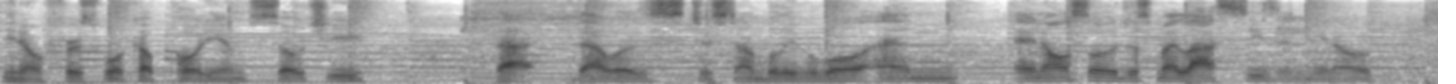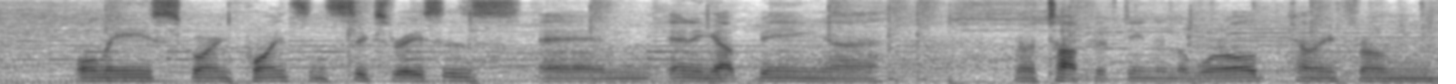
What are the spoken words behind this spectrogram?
You know, first World Cup podium, Sochi. That that was just unbelievable, and and also just my last season. You know, only scoring points in six races and ending up being. Uh, you know, top 15 in the world, coming from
